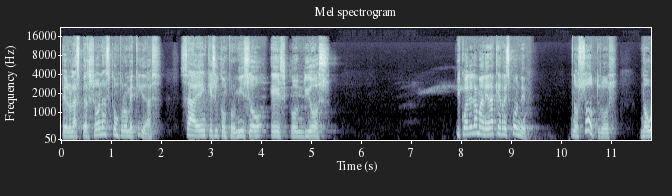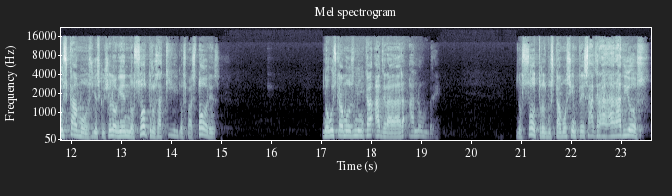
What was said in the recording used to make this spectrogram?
Pero las personas comprometidas saben que su compromiso es con Dios. ¿Y cuál es la manera que responden? Nosotros no buscamos, y escúchelo bien, nosotros aquí, los pastores, no buscamos nunca agradar al hombre. Nosotros buscamos siempre es agradar a Dios.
